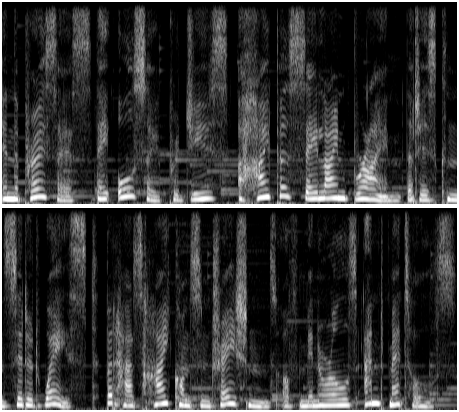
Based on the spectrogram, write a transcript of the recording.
In the process, they also produce a hypersaline brine that is considered waste but has high concentrations of minerals and metals.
